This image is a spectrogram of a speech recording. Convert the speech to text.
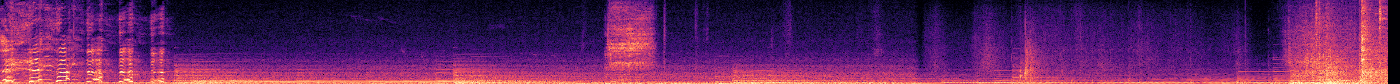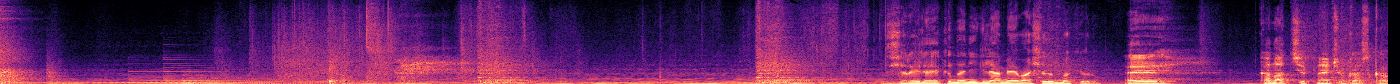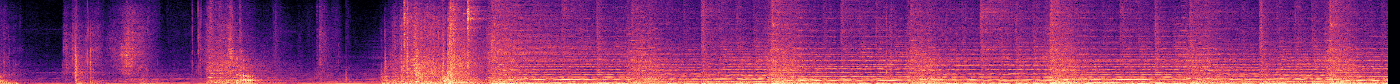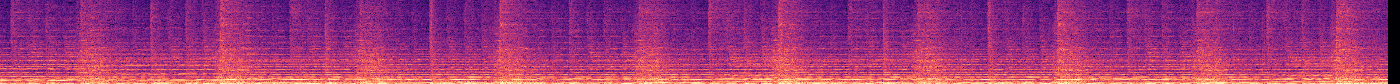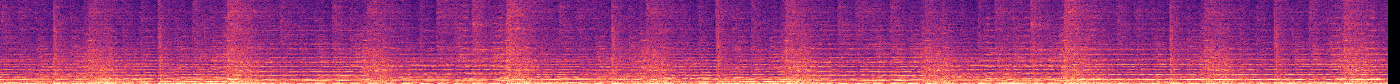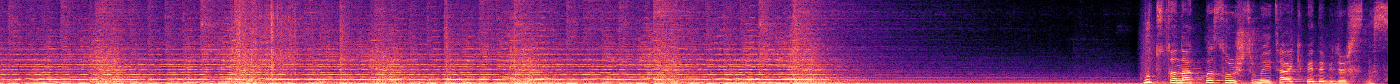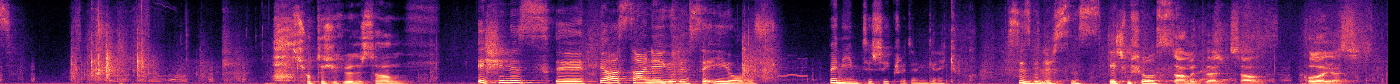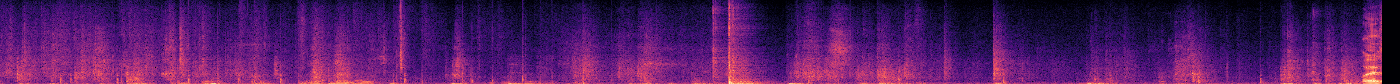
Ha ha ha! Dışarıyla yakından ilgilenmeye başladım bakıyorum. Ee, kanat çırpmaya çok az kaldı. Sağ ol. Bu tutanakla soruşturmayı takip edebilirsiniz. Çok teşekkür ederiz, sağ olun. Eşiniz e, bir hastaneye görünse iyi olur. Ben iyiyim teşekkür ederim gerek yok. Siz bilirsiniz. Geçmiş olsun. Zahmet verdik, sağ olun. Kolay gelsin. Oye,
